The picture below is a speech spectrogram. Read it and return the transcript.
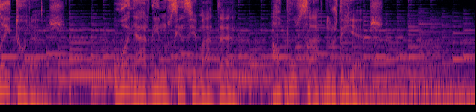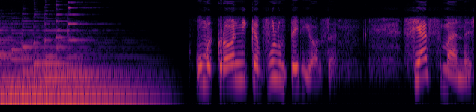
Leituras. O olhar de Inocência Mata ao pulsar dos dias. Uma crônica voluntariosa. Se há semanas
